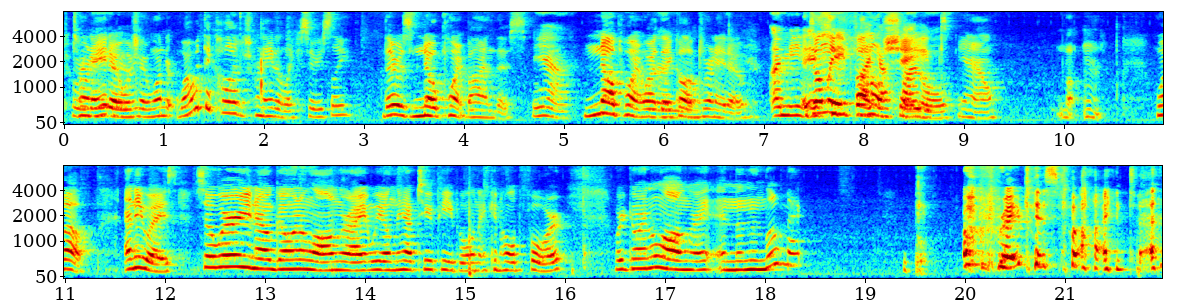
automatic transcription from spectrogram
tornado, Tornado. which I wonder why would they call it a tornado? Like seriously, there is no point behind this. Yeah. No point why they call at it a tornado. I mean, It's it's, only shaped funnel like shaped, funnel. you know. No- mm. Well, anyways, so we're you know going along right. We only have two people and it can hold four. We're going along right, and then the little Mac, a rapist behind us.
